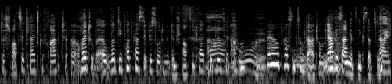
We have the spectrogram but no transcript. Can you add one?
das schwarze Kleid gefragt. Äh, heute äh, wird die Podcast-Episode mit dem schwarzen Kleid publiziert. Ah, cool. Ja, passend zum Datum. Ja, wir sagen jetzt nichts dazu. Nein,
